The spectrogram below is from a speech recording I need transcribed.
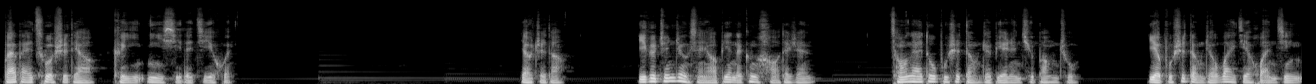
白白错失掉可以逆袭的机会。要知道，一个真正想要变得更好的人。从来都不是等着别人去帮助，也不是等着外界环境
